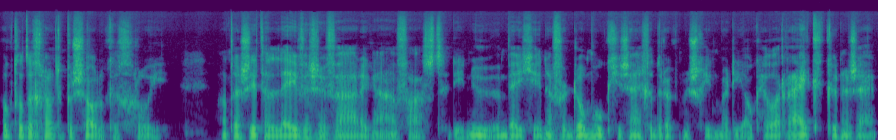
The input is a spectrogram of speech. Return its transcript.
ook tot een grote persoonlijke groei. Want daar zitten levenservaringen aan vast, die nu een beetje in een verdomhoekje zijn gedrukt misschien, maar die ook heel rijk kunnen zijn.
